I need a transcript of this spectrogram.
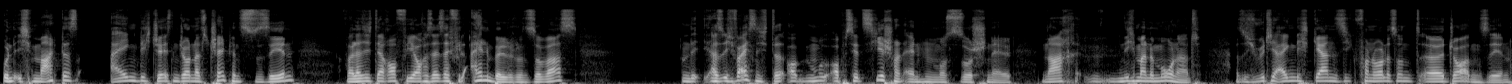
und ich mag das eigentlich, Jason Jordan als Champion zu sehen, weil er sich darauf wie auch sehr, sehr viel einbildet und sowas. Und also ich weiß nicht, ob, es jetzt hier schon enden muss so schnell. Nach nicht mal einem Monat. Also ich würde hier eigentlich gerne einen Sieg von Wallace und äh, Jordan sehen.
